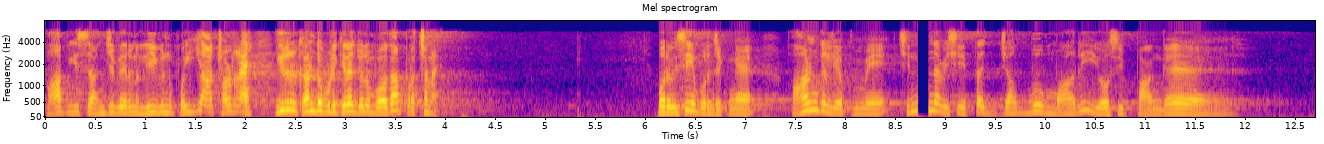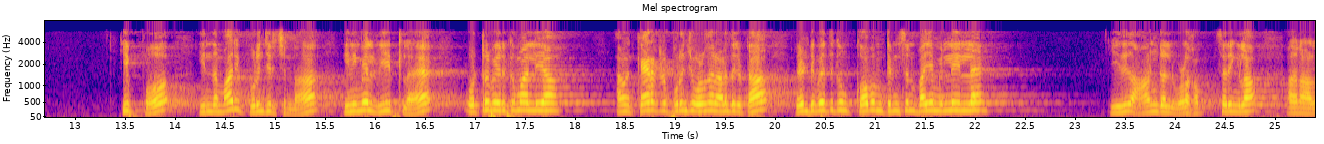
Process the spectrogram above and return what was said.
ஆபீஸ் அஞ்சு பேர்னு லீவுன்னு பொய்யா சொல்றேன் இரு கண்டுபிடிக்கிறேன்னு சொல்லும் போதுதான் பிரச்சனை. ஒரு விஷயம் புரிஞ்சுக்கங்க. ஆண்கள் எப்பவுமே சின்ன விஷயத்த ஜவ்வு மாதிரி யோசிப்பாங்க. இப்போ இந்த மாதிரி புரிஞ்சிருச்சுன்னா இனிமேல் வீட்டில் ஒற்றுமை இருக்குமா இல்லையா? அவன் கேரக்டர் புரிஞ்சு ஒழுங்கா நடந்துக்கிட்டா ரெண்டு பேத்துக்கும் கோபம் டென்ஷன் பயம் இல்லை இல்லை? இது ஆண்கள் உலகம் சரிங்களா? அதனால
